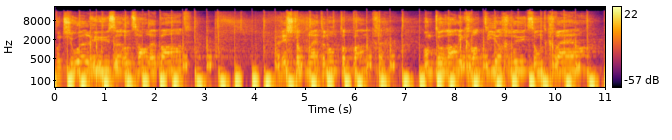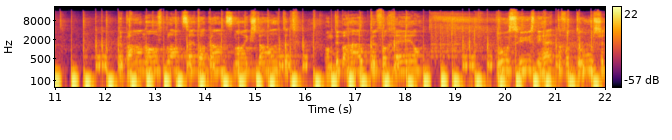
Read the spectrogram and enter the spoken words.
und die Schulhäuser und das Hallenbad. Er ist durch die Läden und durch Banken und durch alle Quartiere kreuz und quer. Der Bahnhofplatz hat er ganz neu gestaltet und überhaupt der Verkehr. Bushäusli hat er vertauscht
